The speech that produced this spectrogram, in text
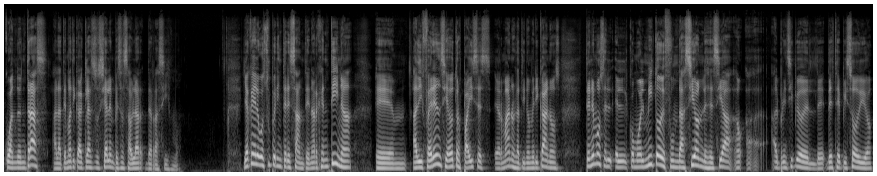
cuando entras a la temática de clase social empezás a hablar de racismo. Y acá hay algo súper interesante. En Argentina, a diferencia de otros países hermanos latinoamericanos, tenemos el, como el mito de fundación, les decía al principio de, este episodio,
